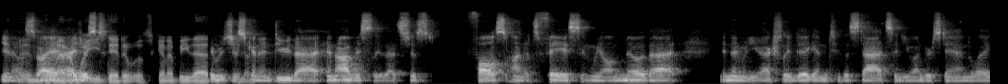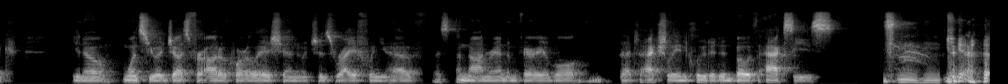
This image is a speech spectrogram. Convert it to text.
you know and so no I, matter I what just, you did it was going to be that it was just going to do that. And obviously that's just false on its face and we all know that. And then when you actually dig into the stats and you understand like you know once you adjust for autocorrelation which is rife when you have a, non-random variable that's actually included in both axes mm-hmm. yeah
